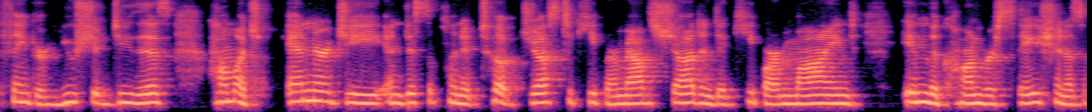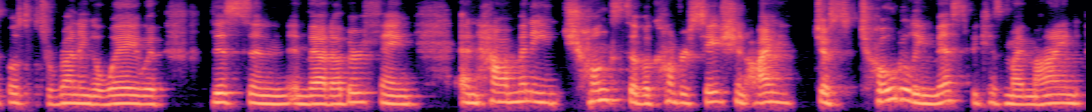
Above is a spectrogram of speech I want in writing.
think or you should do this how much energy and discipline it took just to keep our mouths shut and to keep our mind in the conversation as opposed to running away with this and, and that other thing and how many chunks of a conversation i just totally missed because my mind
